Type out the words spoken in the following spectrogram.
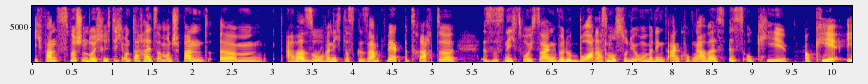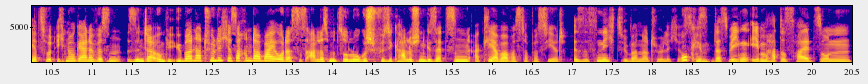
ich fand es zwischendurch richtig unterhaltsam und spannend. Ähm, aber so, wenn ich das Gesamtwerk betrachte, ist es nichts, wo ich sagen würde, boah, das musst du dir unbedingt angucken. Aber es ist okay. Okay, jetzt würde ich nur gerne wissen, sind da irgendwie übernatürliche Sachen dabei oder ist das alles mit so logisch-physikalischen Gesetzen erklärbar, was da passiert? Es ist nichts Übernatürliches. Okay. Deswegen eben hat es halt so ein,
